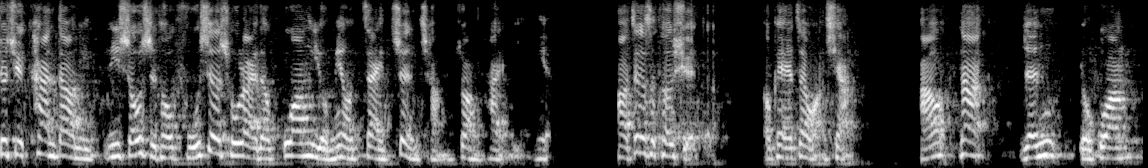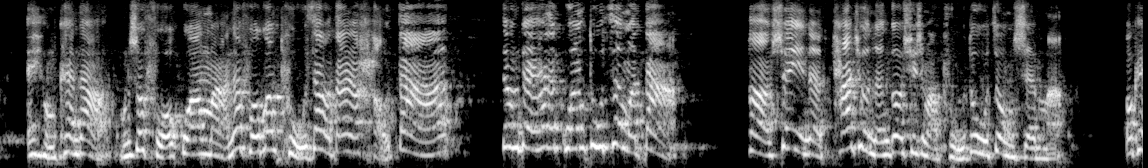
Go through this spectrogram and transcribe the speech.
就去看到你你手指头辐射出来的光有没有在正常状态里面。好，这个是科学的。OK，再往下。好，那人有光，哎，我们看到我们说佛光嘛，那佛光普照当然好大啊，对不对？它的光度这么大。好，所以呢，它就能够去什么普度众生嘛？OK，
